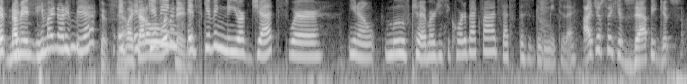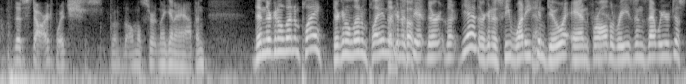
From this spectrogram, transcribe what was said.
If, I mean, he might not even be active. It's, like it's that'll giving eliminate. it. it's giving New York Jets where you know move to emergency quarterback vibes. That's what this is giving me today. I just think if Zappe gets the start, which is almost certainly going to happen, then they're going to let him play. They're going to let him play, and Let they're going to see it. They're, they're yeah, they're going to see what he can do, and for all the reasons that we were just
